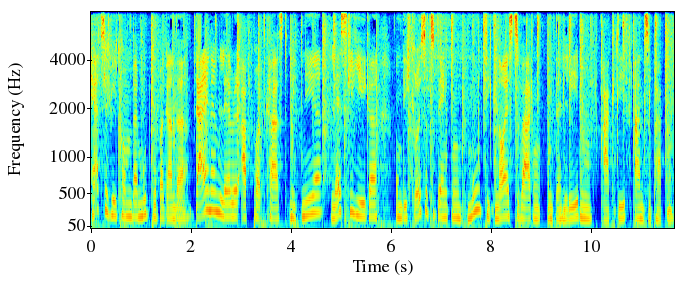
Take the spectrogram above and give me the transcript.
Herzlich willkommen bei Mutpropaganda, deinem Level Up Podcast mit mir, Leslie Jäger, um dich größer zu denken, mutig Neues zu wagen und dein Leben aktiv anzupacken.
